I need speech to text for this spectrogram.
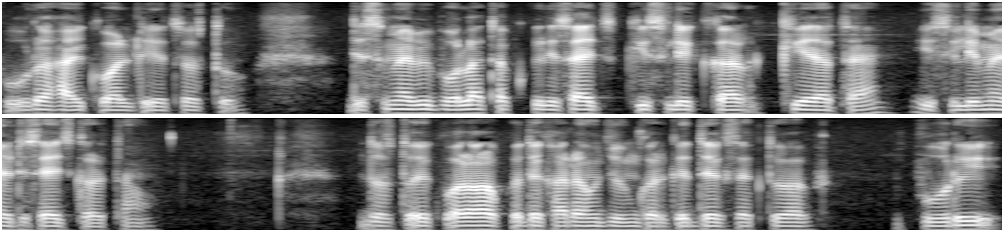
पूरा हाई क्वालिटी है दोस्तों। जिसमें अभी बोला था आपको रिसाइज किस लिए कर, किया जाता है, इसलिए मैं रिसाइज करता हूँ। दोस्तों, एक बार आपको दिखा रहा हूँ, जूम करके देख सकते हो आप। पूरी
